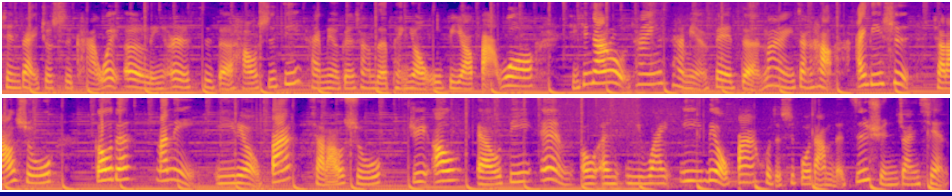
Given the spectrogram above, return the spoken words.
现在就是卡位二零二四的好时机，还没有跟上的朋友务必要把握哦，请先加入蔡因斯坦免费的 LINE 账号，ID 是小老鼠 Gold Money 一六八小老鼠。G O L D M O N E Y 一六八，或者是拨打我们的咨询专线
